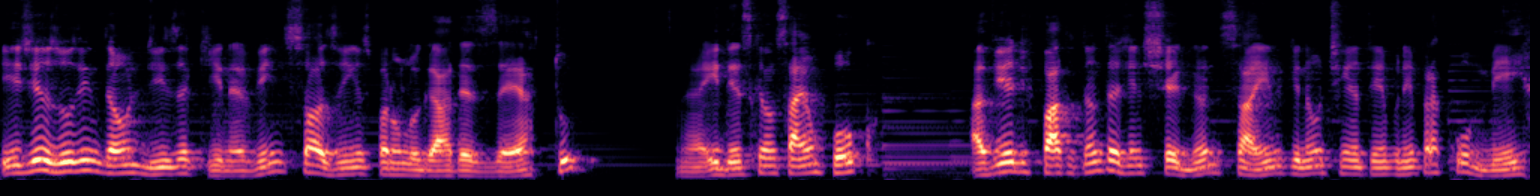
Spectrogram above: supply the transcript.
E Jesus então diz aqui, né, vinde sozinhos para um lugar deserto né, e descansai um pouco Havia de fato tanta gente chegando e saindo que não tinha tempo nem para comer.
